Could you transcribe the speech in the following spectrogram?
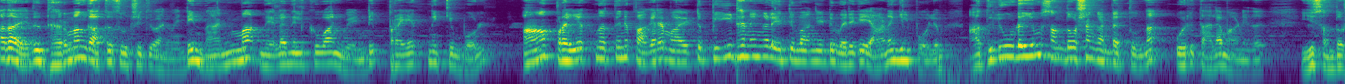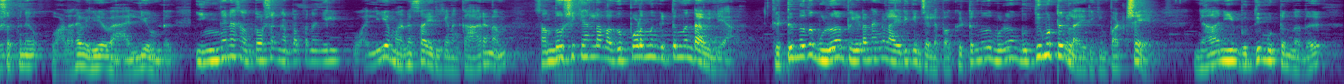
അതായത് ധർമ്മം കാത്തു സൂക്ഷിക്കുവാൻ വേണ്ടി നന്മ നിലനിൽക്കുവാൻ വേണ്ടി പ്രയത്നിക്കുമ്പോൾ ആ പ്രയത്നത്തിന് പകരമായിട്ട് പീഡനങ്ങൾ ഏറ്റുവാങ്ങിയിട്ട് വരികയാണെങ്കിൽ പോലും അതിലൂടെയും സന്തോഷം കണ്ടെത്തുന്ന ഒരു തലമാണിത്. ഈ സന്തോഷത്തിന് വളരെ വലിയ വാല്യൂ ഉണ്ട്. ഇങ്ങനെ സന്തോഷം കണ്ടെത്തണമെങ്കിൽ വലിയ മനസ്സായിരിക്കണം. കാരണം സന്തോഷിക്കാനുള്ള വകുപ്പുകളൊന്നും കിട്ടുന്നുണ്ടാവില്ല. കിട്ടുന്നത് മുഴുവൻ പീഡനങ്ങളായിരിക്കും ചിലപ്പോൾ. കിട്ടുന്നത് മുഴുവൻ ബുദ്ധിമുട്ടുകളായിരിക്കും. പക്ഷേ ഞാൻ ഈ ബുദ്ധിമുട്ടുന്നത്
